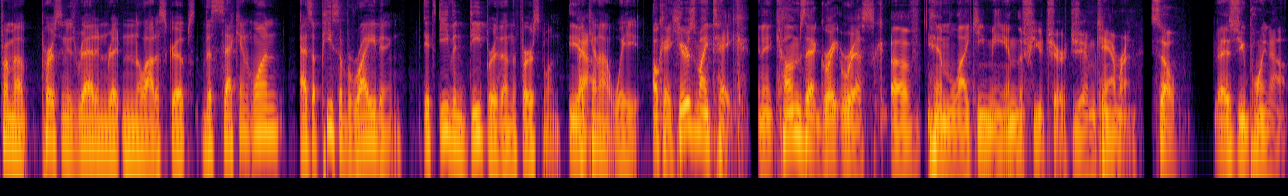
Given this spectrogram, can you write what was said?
from a person who's read and written a lot of scripts. The second one, as a piece of writing, it's even deeper than the first one. Yeah. I cannot wait. Okay, here's my take. And it comes at great risk of him liking me in the future, Jim Cameron. So, as you point out,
